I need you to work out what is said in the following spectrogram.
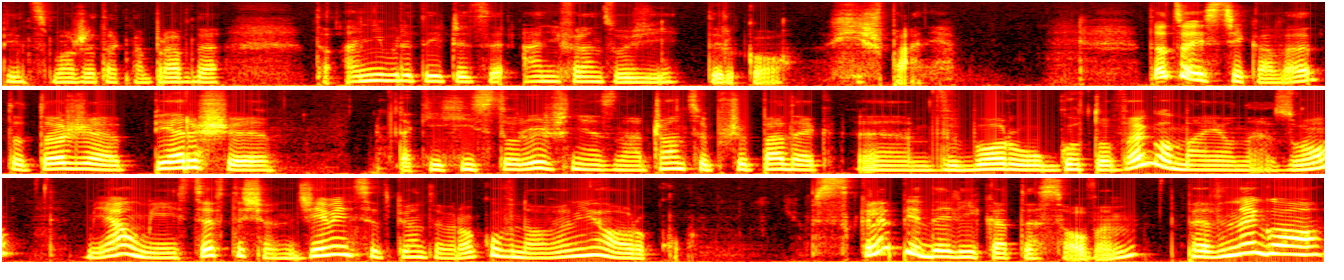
Więc może tak naprawdę to ani Brytyjczycy, ani Francuzi, tylko Hiszpanie. To, co jest ciekawe, to to, że pierwszy taki historycznie znaczący przypadek wyboru gotowego majonezu miał miejsce w 1905 roku w Nowym Jorku. W sklepie delikatesowym pewnego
